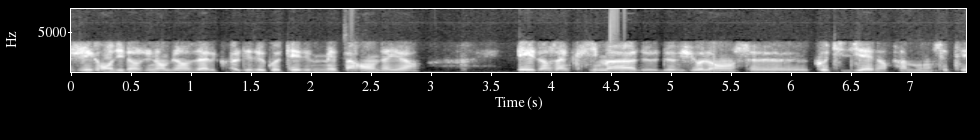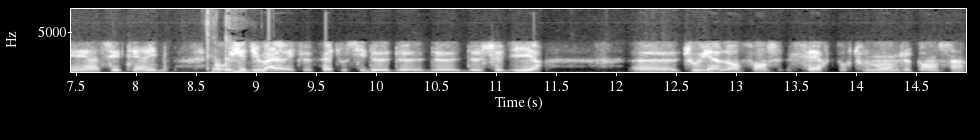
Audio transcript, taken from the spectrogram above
j'ai grandi dans une ambiance d'alcool des deux côtés de mes parents d'ailleurs, et dans un climat de, de violence euh, quotidienne. Enfin bon, c'était assez terrible. Donc j'ai du mal avec le fait aussi de, de, de, de se dire euh, tout vient de l'enfance, certes pour tout le monde, je pense. Hein,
